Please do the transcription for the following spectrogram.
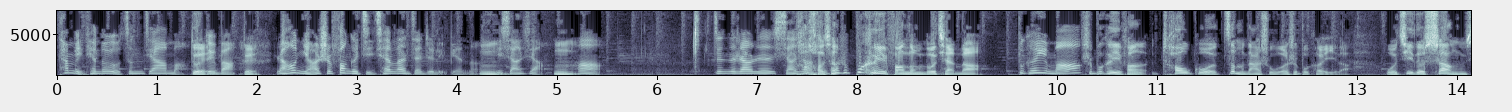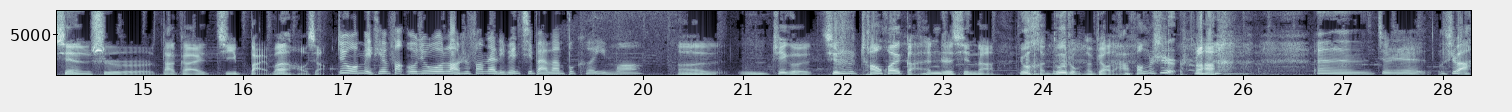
它每天都有增加嘛，对对吧？对，然后你要是放个几千万在这里边呢，嗯。你想想，嗯。啊，真的让人想想，好像是不可以放那么多钱的，不可以吗？是不可以放超过这么大数额是不可以的。我记得上限是大概几百万，好像。对我每天放，我就我老是放在里边几百万，不可以吗？呃，你这个其实常怀感恩之心呢，有很多种的表达方式，是吧？嗯，就是是吧？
